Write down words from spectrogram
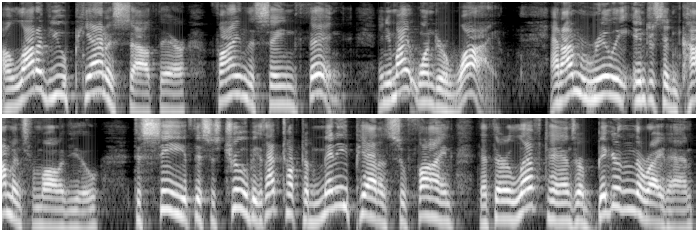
a lot of you pianists out there find the same thing. And you might wonder why. And I'm really interested in comments from all of you to see if this is true because I've talked to many pianists who find that their left hands are bigger than the right hand.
